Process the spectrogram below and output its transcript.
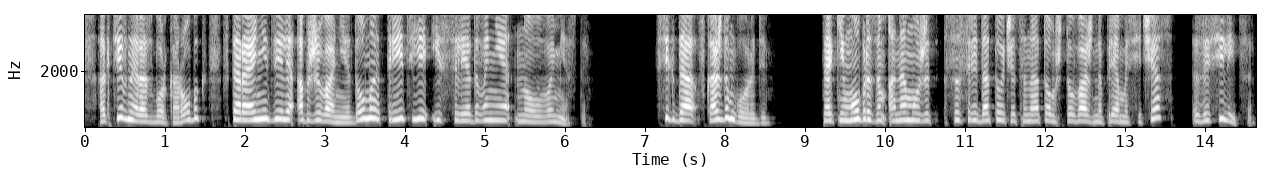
— активный разбор коробок, вторая неделя — обживание дома, третья — исследование нового места. Всегда, в каждом городе. Таким образом, она может сосредоточиться на том, что важно прямо сейчас, заселиться,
